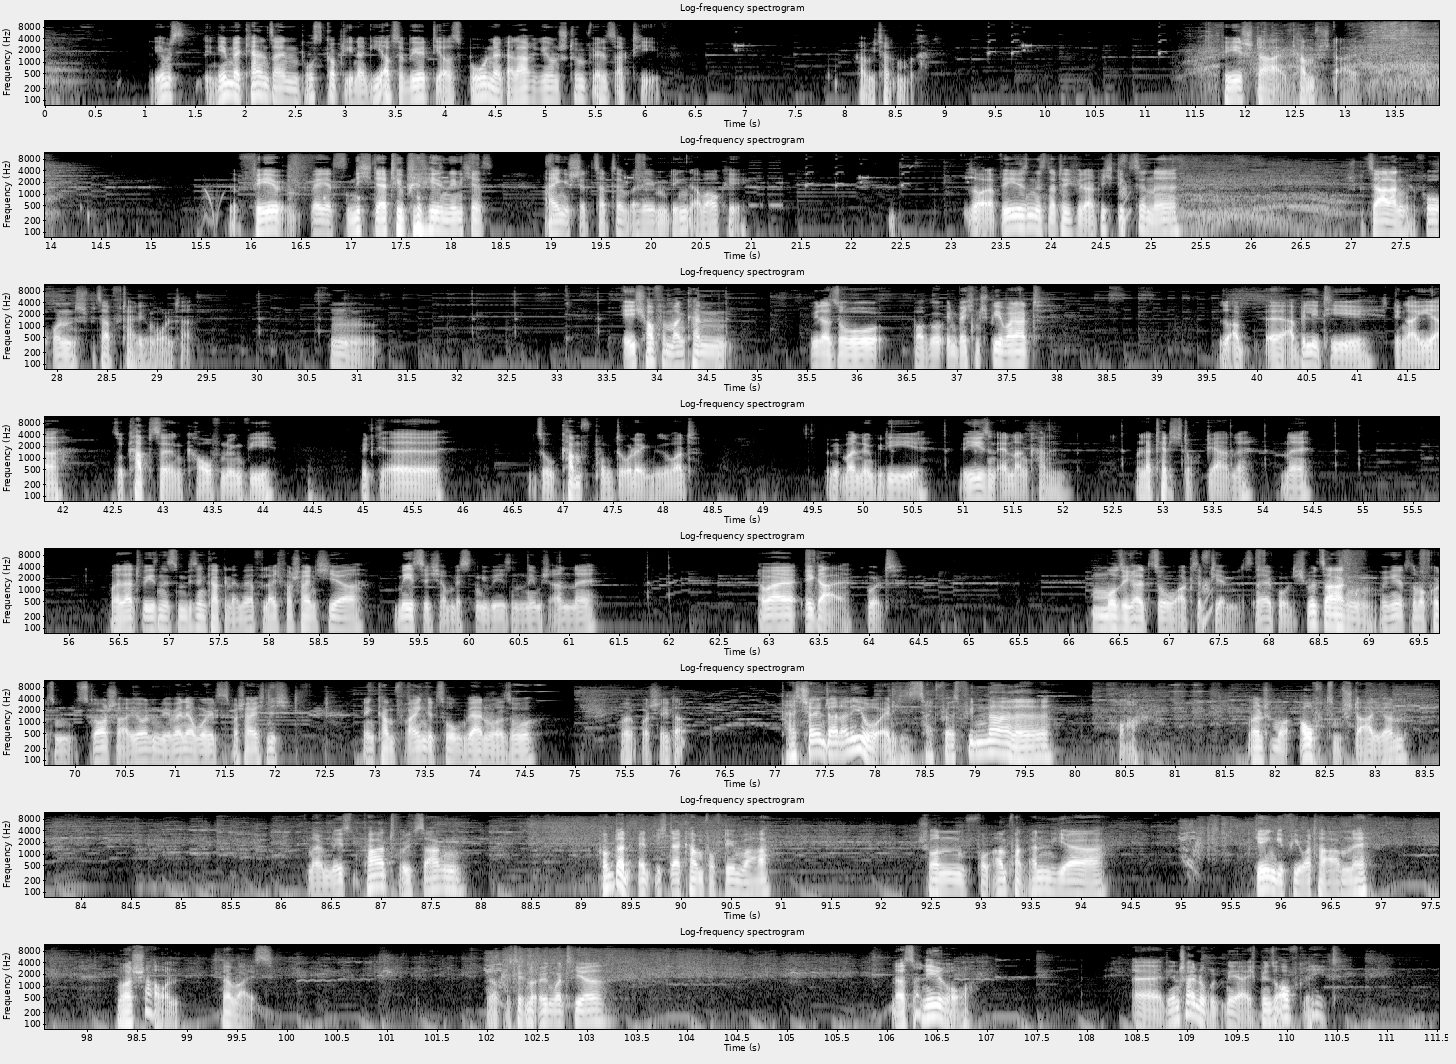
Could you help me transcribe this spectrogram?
Neben der Kern seinen Brustkorb die Energie absorbiert, die aus Boden der Galarregion strömt, wird es aktiv. Habitat unbekannt. Fee-Stahl, Kampfstahl. Fee wäre jetzt nicht der Typ gewesen, den ich jetzt eingeschätzt hatte bei dem Ding, aber okay. So, das Wesen ist natürlich wieder das Wichtigste, ne? Spezialangriff hoch und Spezialverteidigung runter. Hm. Ich hoffe, man kann wieder so, in welchem Spiel war das? So äh, Ability Dinger eher so Kapseln kaufen irgendwie mit äh, so Kampfpunkte oder irgendwie sowas, damit man irgendwie die Wesen ändern kann. Und das hätte ich doch gerne, ne? Weil das Wesen ist ein bisschen kacke, dann wäre vielleicht wahrscheinlich hier mäßig am besten gewesen, nehme ich an, ne? Aber egal, gut. Muss ich halt so akzeptieren. Na ne? gut, ich würde sagen, wir gehen jetzt noch mal kurz zum Score. Wir werden ja wohl jetzt wahrscheinlich nicht in den Kampf reingezogen werden oder so. Was steht da? Das Challenger Neo. Endlich ist Zeit für das Finale. Boah. Man schon mal auf zum Stadion. In nächsten Part würde ich sagen, kommt dann endlich der Kampf, auf dem war schon vom Anfang an hier gegen gefiebert haben. Ne? Mal schauen, wer weiß. Ja, passiert noch irgendwas hier. Das ist Nero. Äh, die Entscheidung rückt näher. Ich bin so aufgeregt.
